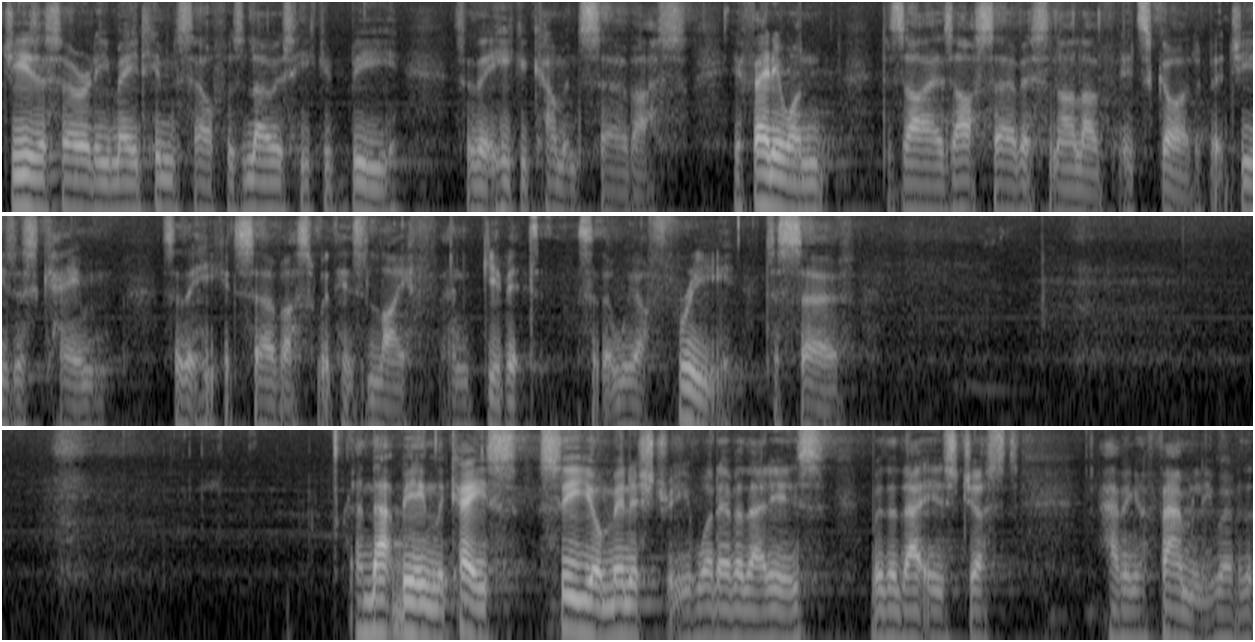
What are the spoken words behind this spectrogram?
Jesus already made himself as low as he could be so that he could come and serve us. If anyone desires our service and our love, it's God. But Jesus came so that he could serve us with his life and give it so that we are free to serve. And that being the case, see your ministry, whatever that is, whether that is just having a family, whether,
